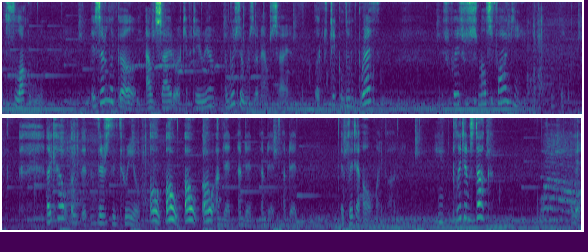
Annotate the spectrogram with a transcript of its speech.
It's the locker room. Is there like a outside or a cafeteria? I wish there was an outside. I'd like to take a little breath. This place smells foggy. Like how uh, there's the trio. Oh, oh, oh, oh! I'm dead. I'm dead. I'm dead. I'm dead. If playtime. Oh my god. Playtime stuck. Okay.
